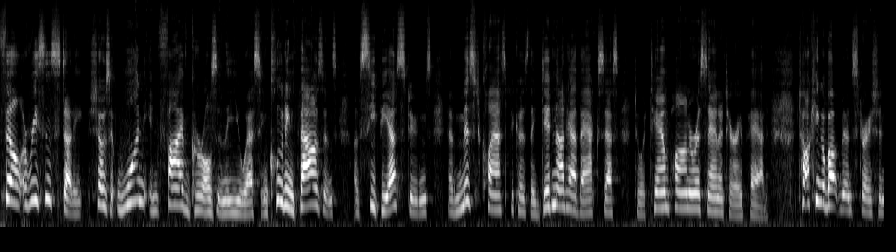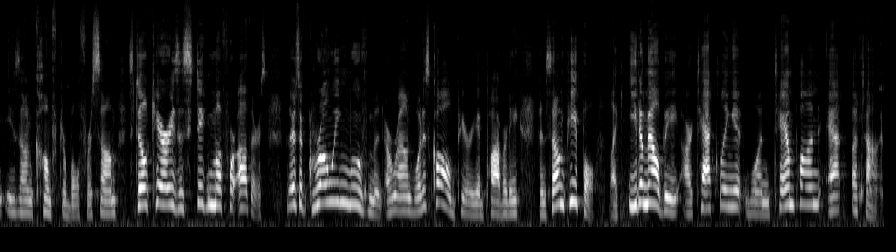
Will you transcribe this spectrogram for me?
Phil, a recent study shows that one in five girls in the U.S., including thousands of CPS students, have missed class because they did not have access to a tampon or a sanitary pad. Talking about menstruation is uncomfortable for some, still carries a stigma for others. But there's a growing movement around what is called period poverty, and some people, like Ida Melby, are tackling it one tampon at a time.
